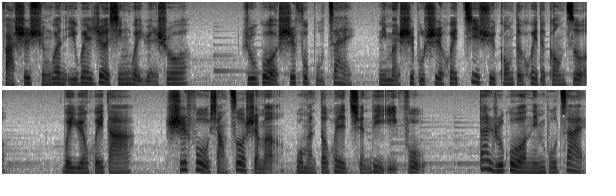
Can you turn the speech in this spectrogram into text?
法师询问一位热心委员说：“如果师父不在，你们是不是会继续功德会的工作？”委员回答：“师父想做什么，我们都会全力以赴。但如果您不在，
